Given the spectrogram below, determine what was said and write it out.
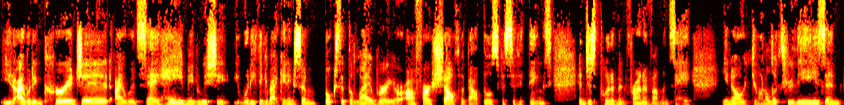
you know, I would encourage it. I would say, Hey, maybe we should, what do you think about getting some books at the library or off our shelf about those specific things and just put them in front of them and say, you know, do you want to look through these? And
